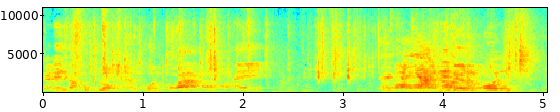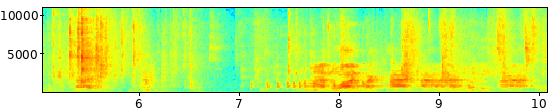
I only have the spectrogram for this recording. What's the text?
กระเด็นต้องอุ้มลงนะทุกคน เพราะว่าหมอให้ แต่ก็อยากเอาข้างบนใช่อานวนพักทานค่ะสวัสดีค่ะโอ้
